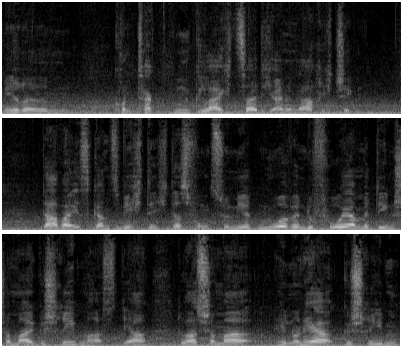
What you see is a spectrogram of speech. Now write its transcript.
mehreren Kontakten gleichzeitig eine Nachricht schicken. Dabei ist ganz wichtig, das funktioniert nur, wenn du vorher mit denen schon mal geschrieben hast. Ja? Du hast schon mal hin und her geschrieben,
